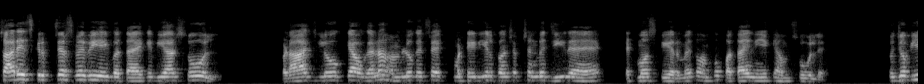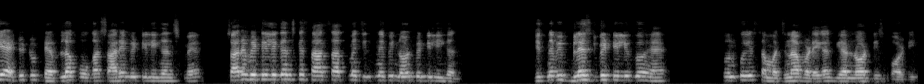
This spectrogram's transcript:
सारे स्क्रिप्चर्स में भी यही बताया कि वी आर सोल बट आज लोग क्या हो गया ना, हम लोग ऐसे मटेरियल कंसेप्शन में जी रहे हैं एटमोस्फियर में तो हमको पता ही नहीं है कि हम सोल है। तो जब ये एटीट्यूड डेवलप होगा सारे विटिलिगन्स में, सारे विटिलिगन्स के साथ साथ में जितने भी नॉन विटिलिगन्स जितने भी ब्लेस्ड विटिलिगो है तो उनको ये समझना पड़ेगा we are not this body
